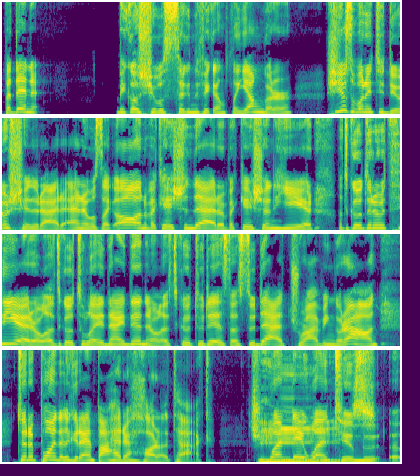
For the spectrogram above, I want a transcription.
but then because she was significantly younger she just wanted to do shit right? And it was like oh on vacation there a vacation here. Let's go to the theater. Let's go to late night dinner. Let's go to this. Let's do that. Driving around to the point that grandpa had a heart attack. When they went to uh,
